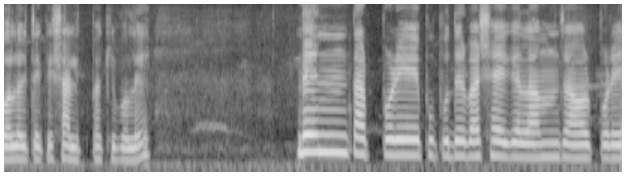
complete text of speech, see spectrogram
বলে এটাকে শালিক পাখি বলে। দেন তারপরে পুপুদের বাসায় গেলাম, যাওয়ার পরে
